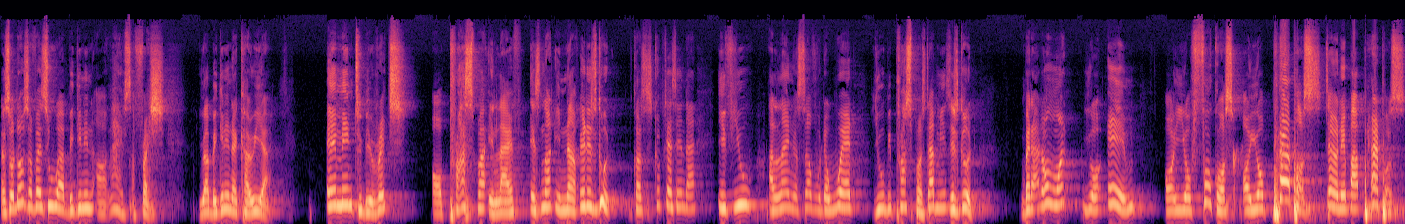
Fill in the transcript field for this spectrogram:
And so those of us who are beginning our lives afresh, you are beginning a career, aiming to be rich or prosper in life is not enough. It is good because scripture is saying that if you align yourself with the word, you will be prosperous. That means it's good. But I don't want your aim or your focus or your purpose. Tell your neighbor purpose.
